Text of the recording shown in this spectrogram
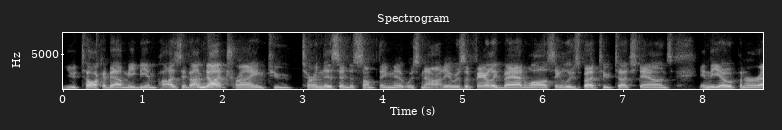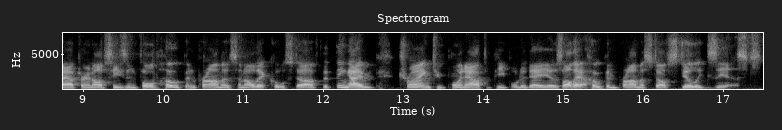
you talk about me being positive. I'm not trying to turn this into something that was not. It was a fairly bad loss. They lose by two touchdowns in the opener after an offseason full of hope and promise and all that cool stuff. The thing I'm trying to point out to people today is all that hope and promise stuff still exists.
